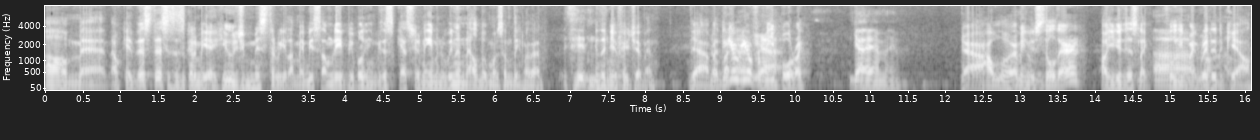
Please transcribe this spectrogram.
Oh man. Okay, this this is going to be a huge mystery. Like maybe someday people can just guess your name and win an album or something like that in the near future, man. Yeah, but, but, you're, uh, you're from yeah. Ipoh, right? Yeah, I am. I am. Yeah. How? I mean, you're still there? Or you just like fully Uh, migrated to KL?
